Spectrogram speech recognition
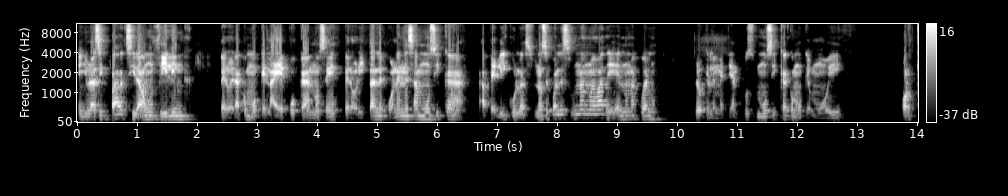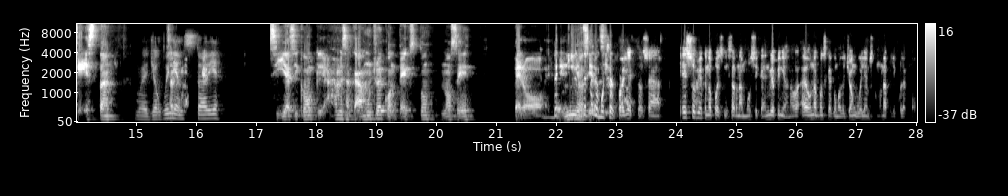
en Jurassic Park sí da un feeling, pero era como que la época, no sé, pero ahorita le ponen esa música a películas. No sé cuál es una nueva de él, no me acuerdo. Pero que le metían pues música como que muy orquesta. Como de John Williams todavía. Sí, así como que ah, me sacaba mucho de contexto, no sé pero de, niños. Depende mucho del proyecto, o sea, es obvio que no puedes utilizar una música, en mi opinión, ¿no? una música como de John Williams, como una película como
